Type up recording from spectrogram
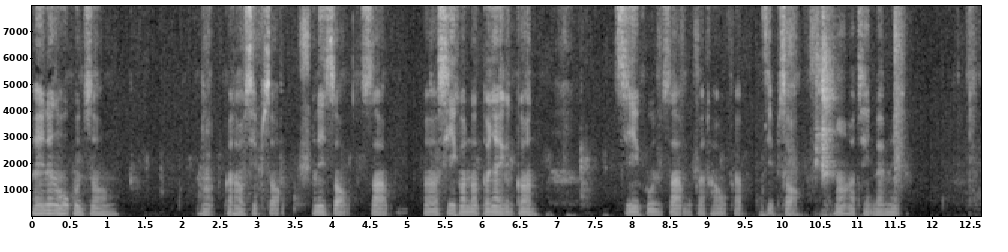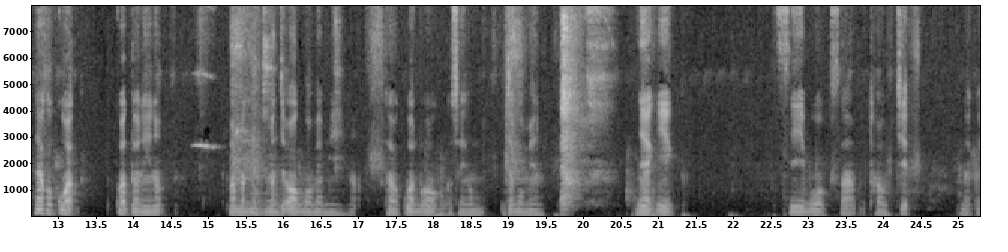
ให้เรื่องหกคูณสองเนาะก็เท่าสิบสองอันนี้สองสามเอ่อสี่ก่อนเนาะตัวใหญ่ขึ้นก่อนสี่คูณสามก็เท่ากับสิบสองเนาะก็เห็นแบบนี้ แล้วก็กวดกวดตัวนี้เนาะว่ามันมันจะออกบ่แบบนี้เนาะถ้ากวนบ่ออกก็แสดงว่าจะบ่แม่นแยกอีก4บวก3เท่า7แล้วก็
